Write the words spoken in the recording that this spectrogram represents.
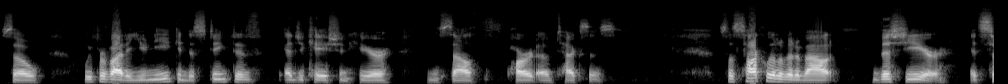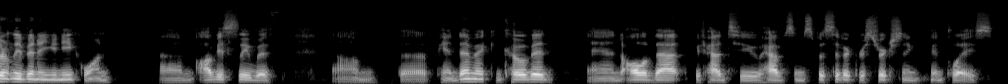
So we provide a unique and distinctive education here in the south part of Texas. So let's talk a little bit about this year. It's certainly been a unique one. Um, obviously, with um, the pandemic and COVID and all of that, we've had to have some specific restriction in place.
